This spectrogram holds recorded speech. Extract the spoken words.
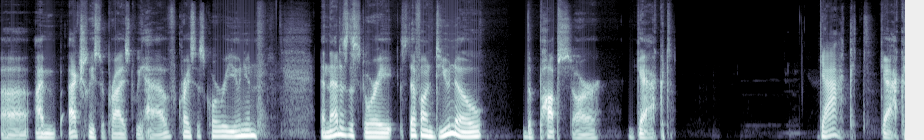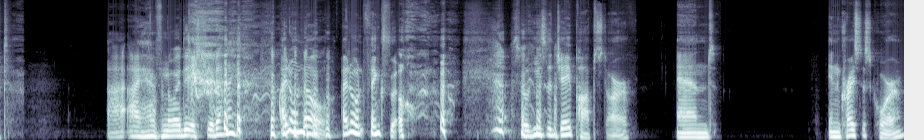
uh, I'm actually surprised we have Crisis Core Reunion. And that is the story. Stefan, do you know the pop star Gackt? Gacked. Gackt. I, I have no idea. Should I? I don't know. I don't think so. so he's a J pop star. And in Crisis Core,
